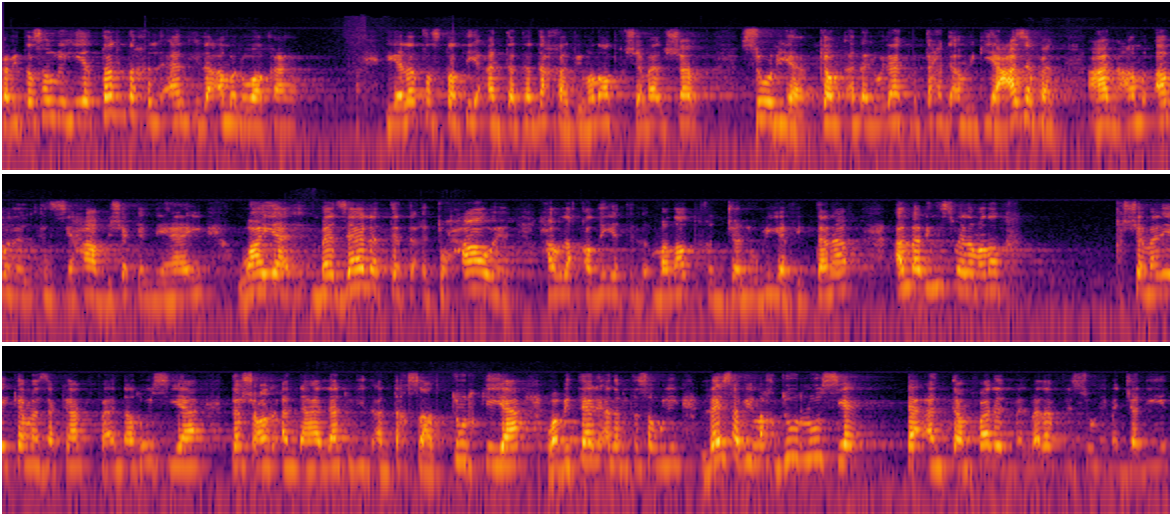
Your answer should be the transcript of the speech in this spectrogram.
فبتصوري هي ترضخ الآن إلى أمر واقع. هي لا تستطيع أن تتدخل في مناطق شمال شرق سوريا كون أن الولايات المتحدة الأمريكية عزفت عن أمر الانسحاب بشكل نهائي وهي ما زالت تحاول حول قضية المناطق الجنوبية في التنف، أما بالنسبة لمناطق الشمالية كما ذكرت فإن روسيا تشعر أنها لا تريد أن تخسر تركيا وبالتالي أنا بتصوري ليس بمقدور روسيا أن تنفرد بالملف السوري من جديد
